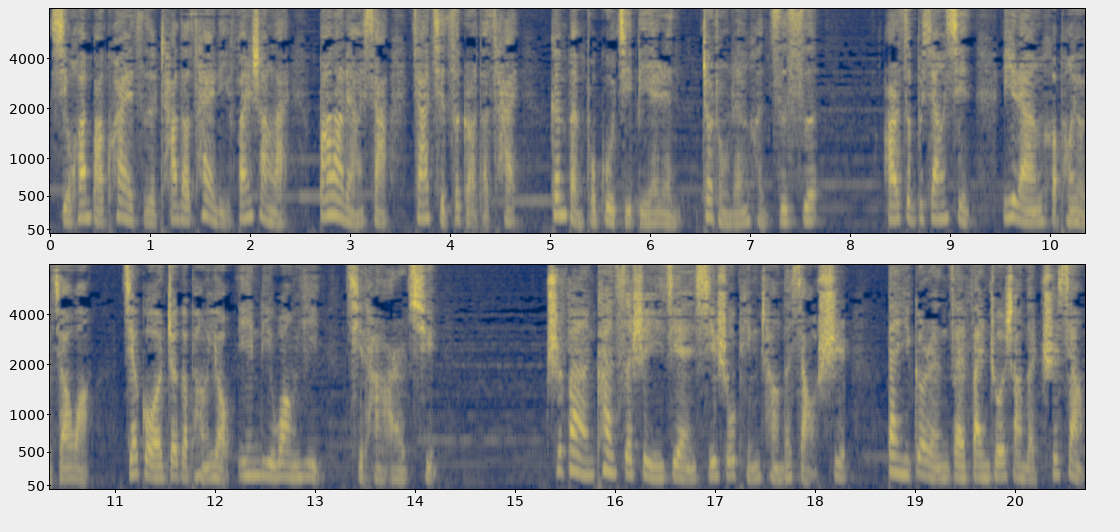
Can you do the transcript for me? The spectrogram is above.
喜欢把筷子插到菜里翻上来，扒拉两下，夹起自个儿的菜，根本不顾及别人。这种人很自私。”儿子不相信，依然和朋友交往。结果，这个朋友因利忘义，弃他而去。吃饭看似是一件稀疏平常的小事，但一个人在饭桌上的吃相，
